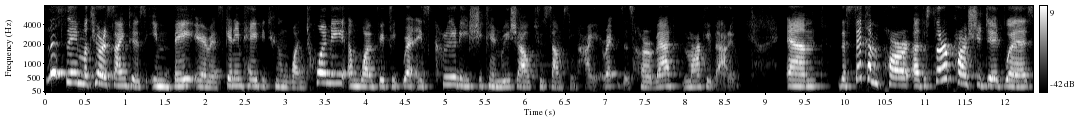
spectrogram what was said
let's say material scientist in Bay Area is getting paid between 120 and 150 grand. It's clearly she can reach out to something higher, right? This is her market value. And the second part, uh, the third part she did was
